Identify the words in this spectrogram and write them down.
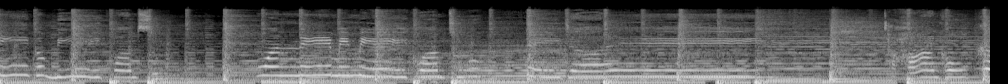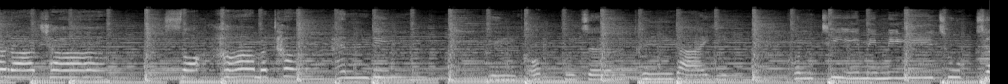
นี้ก็มีความสุข วันนี้ไม่มีความทุกข์ใดๆทหารของพระราชาเสาะหามาทั้งแผ่นดินพิ่งพบเพิ่งเจอพิ่งได้ยินคนที่ไม่มีทุกข์ใจ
